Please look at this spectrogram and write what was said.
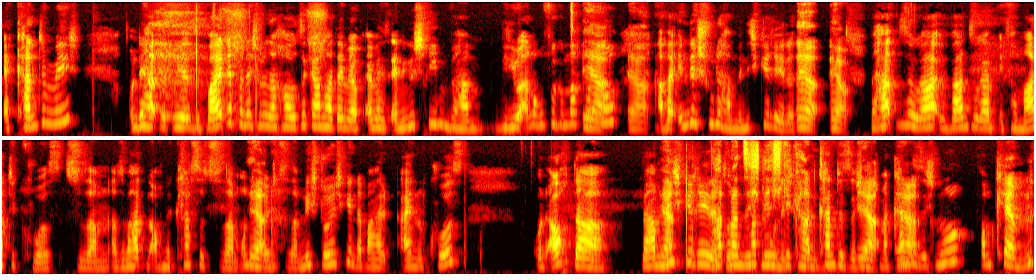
Er kannte mich und er hat mit mir, sobald er von der Schule nach Hause kam, hat er mir auf MSN geschrieben. Wir haben Videoanrufe gemacht und Ja, so. ja, Aber in der Schule haben wir nicht geredet. ja, ja. Wir hatten sogar, wir waren sogar im Informatikkurs zusammen. Also wir hatten auch eine Klasse zusammen, Ja. Unterricht zusammen. Nicht durchgehend, aber halt einen Kurs. Und auch da, wir haben Ja, nicht geredet. hat man sich nicht Man gekannt. kannte sich Ja, nicht. Man kannte ja. sich nur vom Cammen.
